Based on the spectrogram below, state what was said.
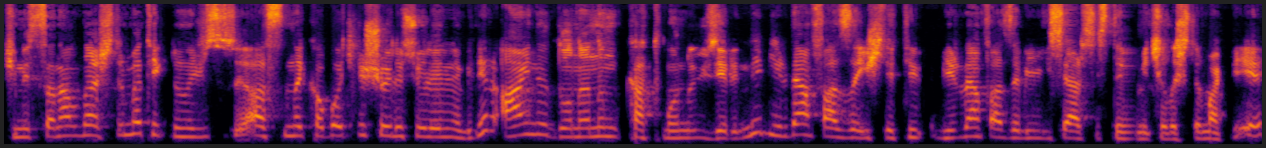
Şimdi sanallaştırma teknolojisi aslında kabaca şöyle söylenebilir. Aynı donanım katmanı üzerinde birden fazla işletim, birden fazla bilgisayar sistemi çalıştırmak diye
